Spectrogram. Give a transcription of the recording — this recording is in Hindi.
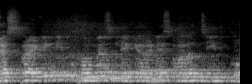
टेस्ट राइटिंग की परफॉर्मेंस लेकर आने स्वर्ण जीत को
